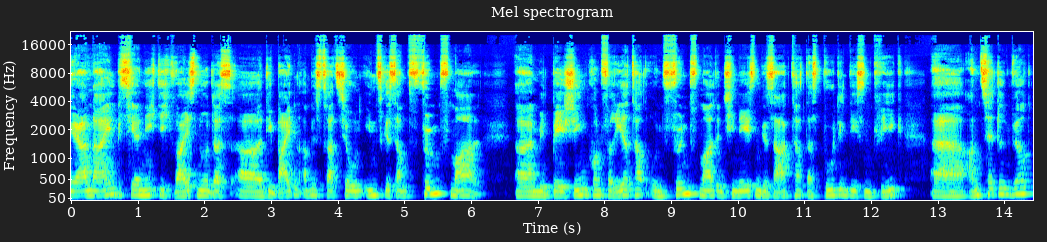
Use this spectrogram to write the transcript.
Ja, nein, bisher nicht. Ich weiß nur, dass äh, die beiden Administrationen insgesamt fünfmal äh, mit Beijing konferiert hat und fünfmal den Chinesen gesagt hat, dass Putin diesen Krieg äh, anzetteln wird.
